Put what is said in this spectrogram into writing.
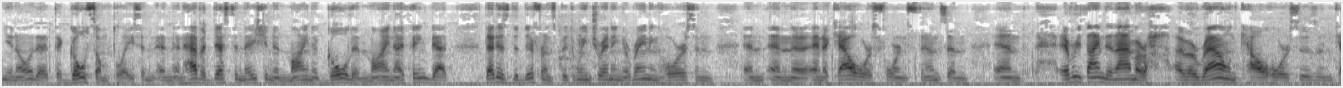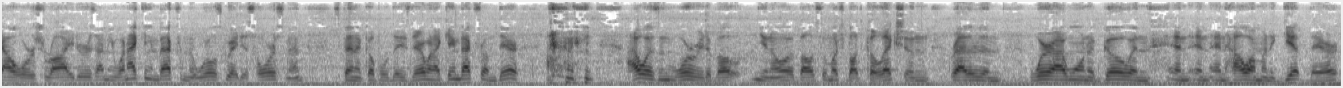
you know, that to go someplace and, and, and have a destination in mind, a goal in mind. I think that that is the difference between training a reining horse and and and, uh, and a cow horse, for instance. And and every time that I'm, a, I'm around cow horses and cow horse riders, I mean, when I came back from the world's greatest horseman, spent a couple of days there. When I came back from there, I mean, I wasn't worried about you know about so much about collection rather than where I want to go and, and, and, and how I'm going to get there.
